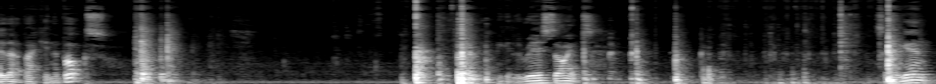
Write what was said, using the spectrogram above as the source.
I'll that back in the box. We get the rear sight. Same again,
